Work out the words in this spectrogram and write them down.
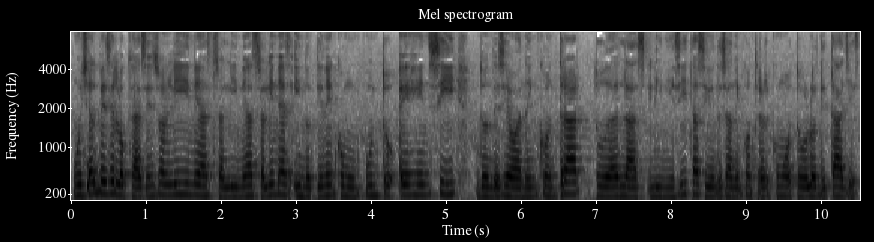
Muchas veces lo que hacen son líneas tras líneas tras líneas y no tienen como un punto eje en sí donde se van a encontrar todas las lineecitas y donde se van a encontrar como todos los detalles.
